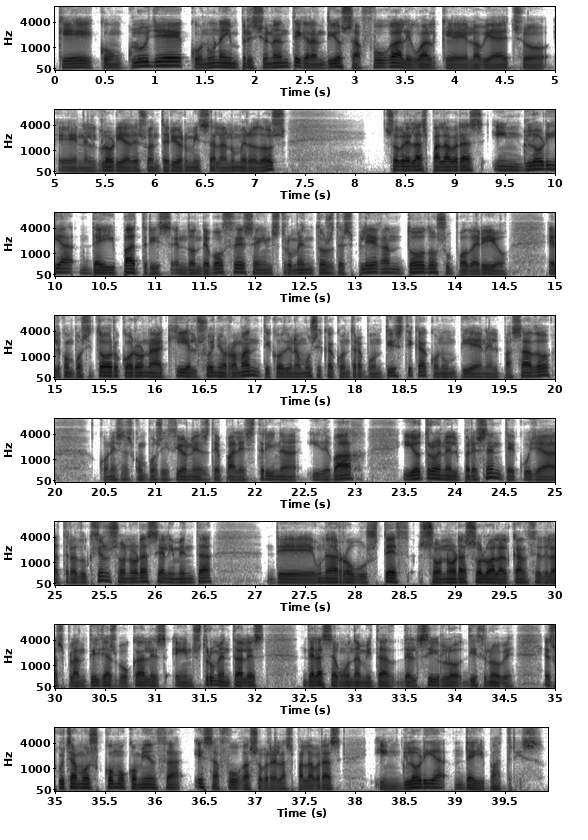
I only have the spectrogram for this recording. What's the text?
que concluye con una impresionante y grandiosa fuga, al igual que lo había hecho en el Gloria de su anterior misa, la número 2, sobre las palabras In Gloria Dei Patris, en donde voces e instrumentos despliegan todo su poderío. El compositor corona aquí el sueño romántico de una música contrapuntística con un pie en el pasado, con esas composiciones de Palestrina y de Bach, y otro en el presente, cuya traducción sonora se alimenta de una robustez sonora solo al alcance de las plantillas vocales e instrumentales de la segunda mitad del siglo XIX. Escuchamos cómo comienza esa fuga sobre las palabras In Gloria Dei Patris.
